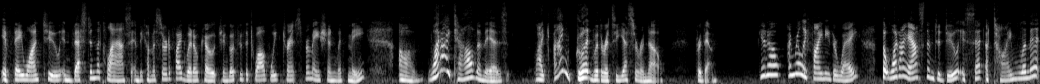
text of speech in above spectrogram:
if they want to invest in the class and become a certified widow coach and go through the 12 week transformation with me, um, what I tell them is like, I'm good whether it's a yes or a no for them. You know, I'm really fine either way. But what I ask them to do is set a time limit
